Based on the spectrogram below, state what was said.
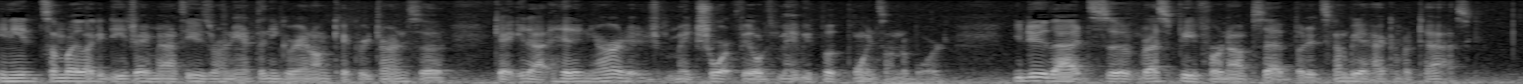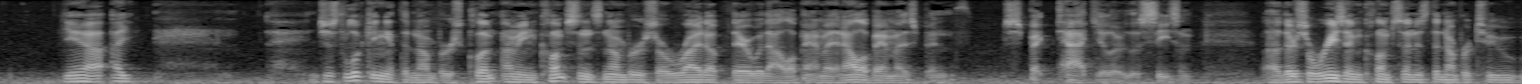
You need somebody like a DJ Matthews or an Anthony Grant on kick returns to get you that hidden yardage, make short fields, maybe put points on the board. You do that, it's a recipe for an upset, but it's going to be a heck of a task. Yeah, I just looking at the numbers. Clem, I mean, Clemson's numbers are right up there with Alabama, and Alabama has been spectacular this season. Uh, there's a reason Clemson is the number two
